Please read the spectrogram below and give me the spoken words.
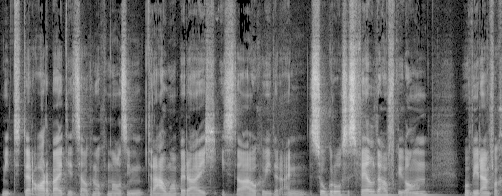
mit der Arbeit jetzt auch nochmals im Traumabereich ist da auch wieder ein so großes Feld aufgegangen, wo wir einfach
